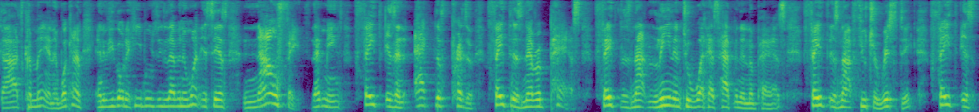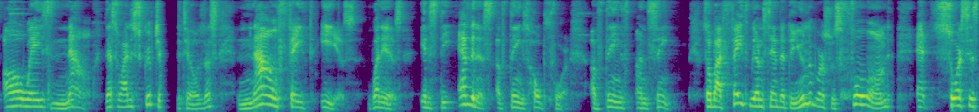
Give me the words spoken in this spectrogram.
God's command. And what kind and if you go to Hebrews 11 and 1, it says, now faith. That means faith is an active present. Faith is never past. Faith does not lean into what has happened in the past. Faith is not futuristic. Faith is always now. That's why the scripture tells us now faith is what is it's the evidence of things hoped for, of things unseen. So by faith, we understand that the universe was formed at source's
